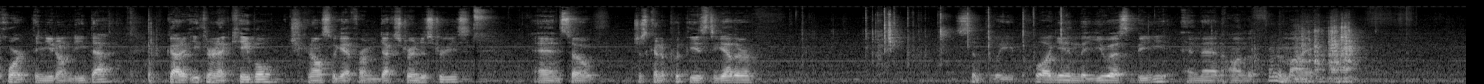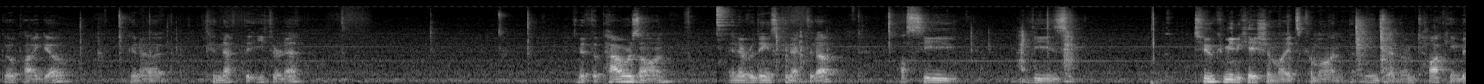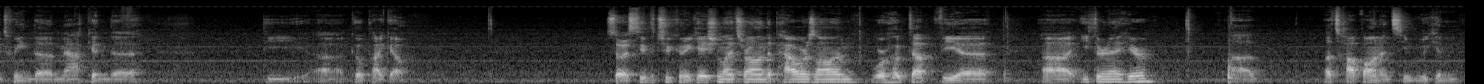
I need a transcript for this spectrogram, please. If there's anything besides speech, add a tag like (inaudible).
port, then you don't need that. I've got an Ethernet cable, which you can also get from Dexter Industries. And so just going to put these together. Simply plug in the USB and then on the front of my GoPiGo. I'm gonna connect the Ethernet. And if the power's on and everything's connected up, I'll see these two communication lights come on. That means that I'm talking between the Mac and the the uh, GoPiGo. So I see the two communication lights are on, the power's on, we're hooked up via uh, Ethernet here. Uh, let's hop on and see what we can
